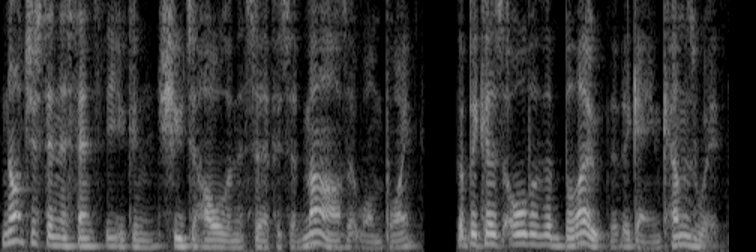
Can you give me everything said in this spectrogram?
not just in the sense that you can shoot a hole in the surface of Mars at one point, but because all of the bloat that the game comes with.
